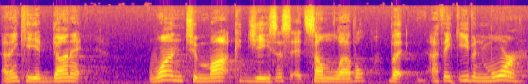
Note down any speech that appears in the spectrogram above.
I think he had done it, one, to mock Jesus at some level, but I think even more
